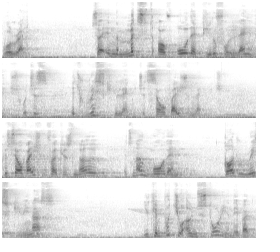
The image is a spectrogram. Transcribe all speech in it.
will reign. So, in the midst of all that beautiful language, which is it's rescue language, it's salvation language. Because salvation, folks, is no, it's no more than God rescuing us. You can put your own story in there, but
